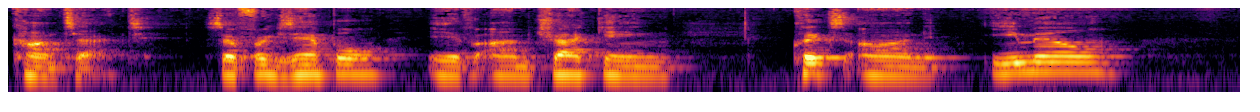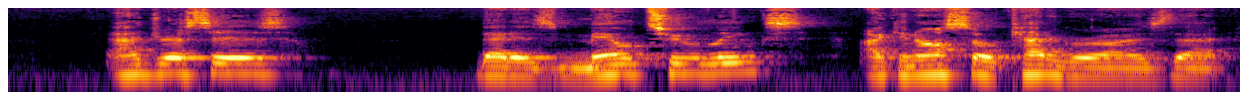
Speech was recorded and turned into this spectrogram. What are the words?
contact. So for example, if I'm tracking clicks on email addresses, that is mailto links, I can also categorize that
